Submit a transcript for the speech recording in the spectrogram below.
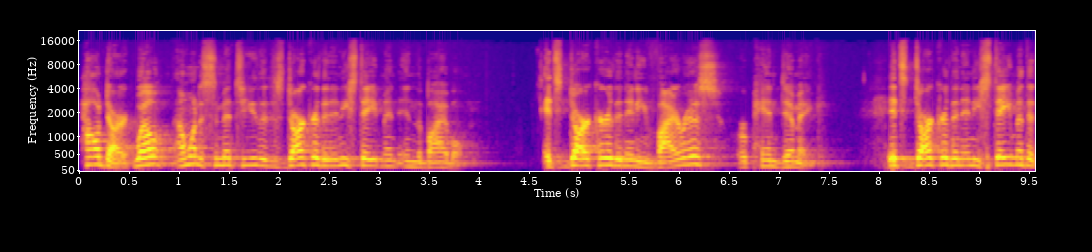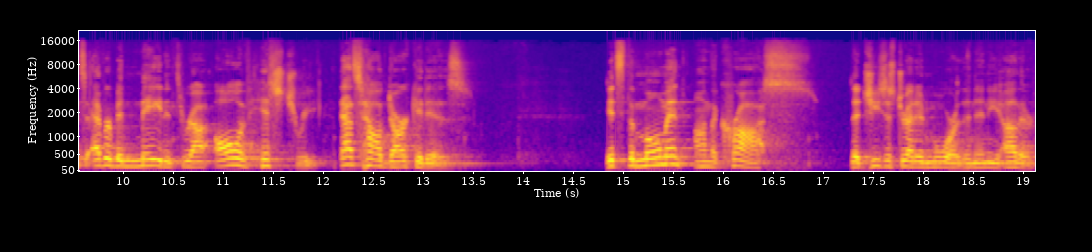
How dark? Well, I want to submit to you that it's darker than any statement in the Bible. It's darker than any virus or pandemic. It's darker than any statement that's ever been made and throughout all of history. That's how dark it is. It's the moment on the cross that Jesus dreaded more than any other.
